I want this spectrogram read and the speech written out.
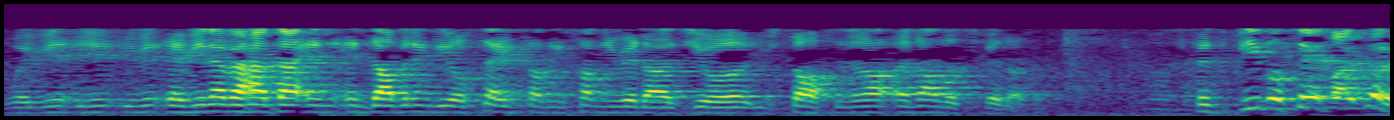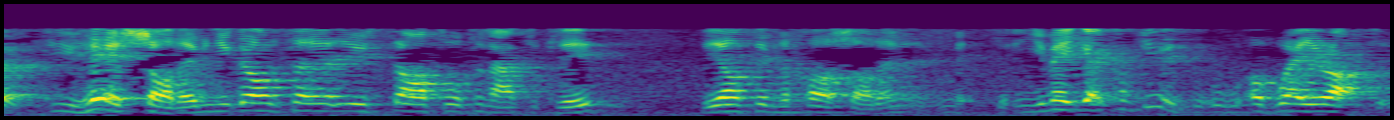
well, you, you, have you never had that in, in davening that you're saying something, suddenly you realise you're, you've started another, tefillah? Because people say it by rote. So you hear Shalom and you go on to, you start automatically, the Yosim Nechal Shalom, you may get confused of where you're up to.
